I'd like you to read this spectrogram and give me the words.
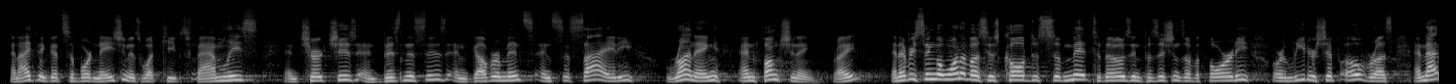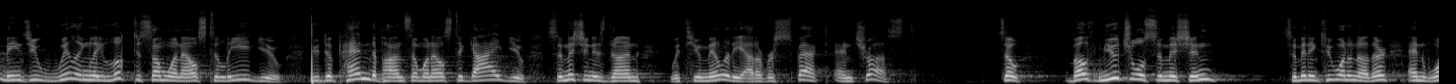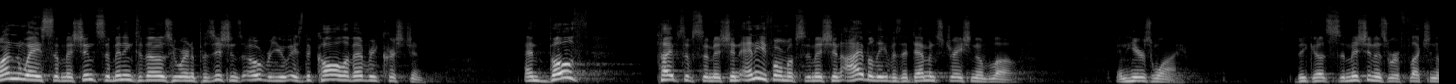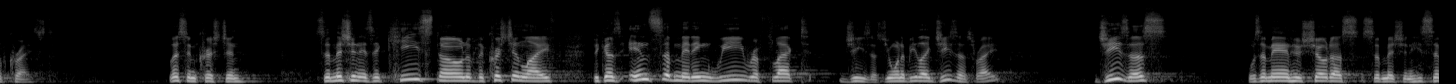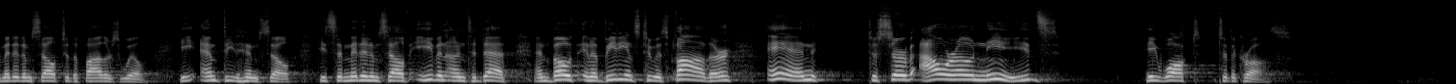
And I think that subordination is what keeps families and churches and businesses and governments and society running and functioning, right? And every single one of us is called to submit to those in positions of authority or leadership over us. And that means you willingly look to someone else to lead you. You depend upon someone else to guide you. Submission is done with humility out of respect and trust. So, both mutual submission, submitting to one another, and one way submission, submitting to those who are in positions over you, is the call of every Christian. And both types of submission, any form of submission, I believe is a demonstration of love. And here's why because submission is a reflection of Christ. Listen, Christian, submission is a keystone of the Christian life because in submitting, we reflect Jesus. You want to be like Jesus, right? Jesus was a man who showed us submission. He submitted himself to the Father's will. He emptied himself. He submitted himself even unto death. And both in obedience to his Father and to serve our own needs, he walked to the cross.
